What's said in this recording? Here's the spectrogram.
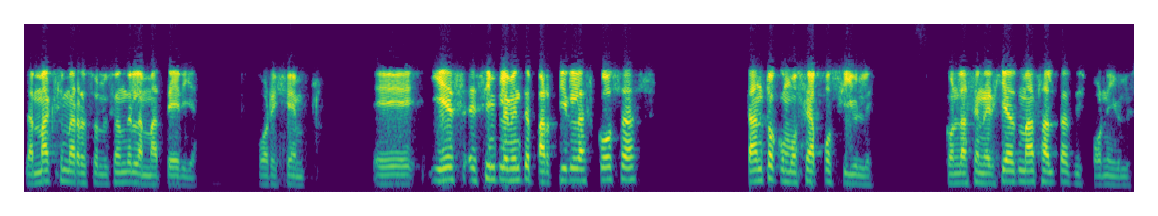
la máxima resolución de la materia, por ejemplo. Eh, y es, simplemente partir las cosas tanto como sea posible, con las energías más altas disponibles.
